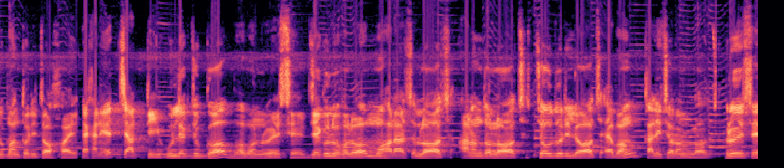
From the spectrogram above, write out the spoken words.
রূপান্তরিত হয়। এখানে চারটি উল্লেখযোগ্য ভবন রয়েছে, যেগুলো হলো Maharaj lodge, Anand lodge, Chowdhury lodge এবং কালীচরণ লজ। রয়েছে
